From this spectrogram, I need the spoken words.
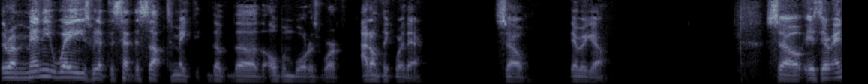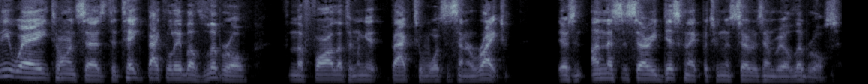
There are many ways we have to set this up to make the, the, the open borders work. I don't think we're there. So there we go. So, is there any way, Torrance says, to take back the label of liberal from the far left and bring it back towards the center right? There's an unnecessary disconnect between conservatives and real liberals.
